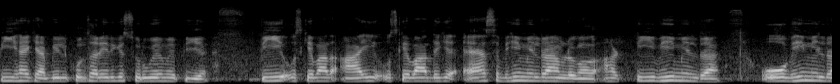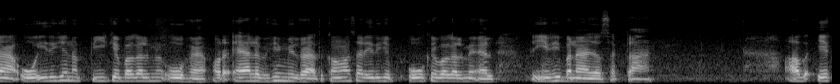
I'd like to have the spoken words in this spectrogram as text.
पी है क्या? बिल्कुल सर, ये देखिए शुरू में पी है। पी, उसके बाद आई, उसके बाद देखिए एस भी मिल रहा है हम लोगों का, और टी भी मिल रहा है, ओ भी मिल रहा है, ओ, ये देखिए ना, पी के बगल में ओ है, और एल भी मिल रहा है तो कहाँ सर ये देखिए, ओ के बगल में एल तो ये भी बनाया जा सकता है। अब एक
